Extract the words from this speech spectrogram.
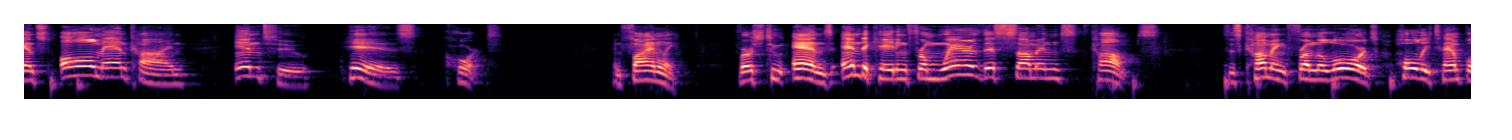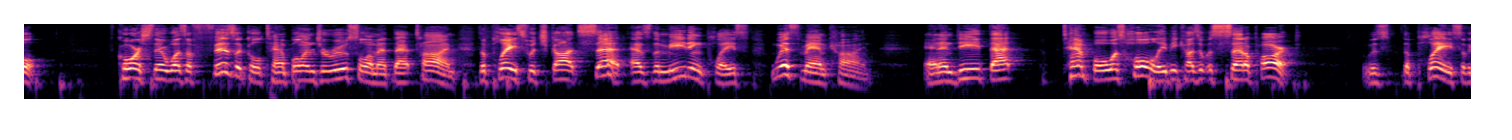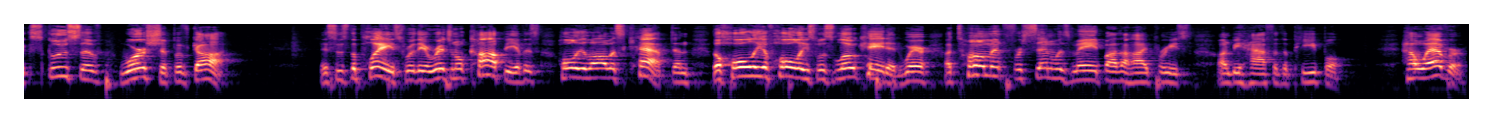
against all mankind into his court. And finally, verse 2 ends indicating from where this summons comes. This is coming from the Lord's holy temple. Of course, there was a physical temple in Jerusalem at that time, the place which God set as the meeting place with mankind. And indeed, that temple was holy because it was set apart. It was the place of exclusive worship of God. This is the place where the original copy of his holy law was kept, and the Holy of Holies was located, where atonement for sin was made by the high priest on behalf of the people. However,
